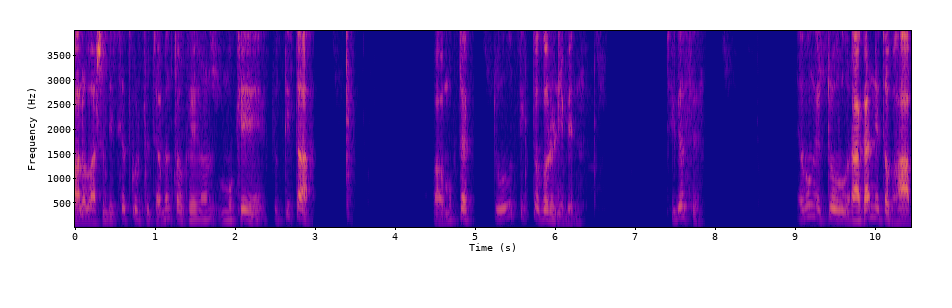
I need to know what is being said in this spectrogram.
ভালোবাসা বিচ্ছেদ করতে চাবেন, তখন মুখে একটু তিতা বা মুখটা একটু তিক্ত করে নেবেন। ঠিক আছে? এবং একটু রাগান্বিত ভাব,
